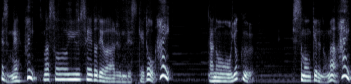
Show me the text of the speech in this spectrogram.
ですね、はい、まあ、そういう制度ではあるんですけど、はい、あのよく質問を受けるのが、はい、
